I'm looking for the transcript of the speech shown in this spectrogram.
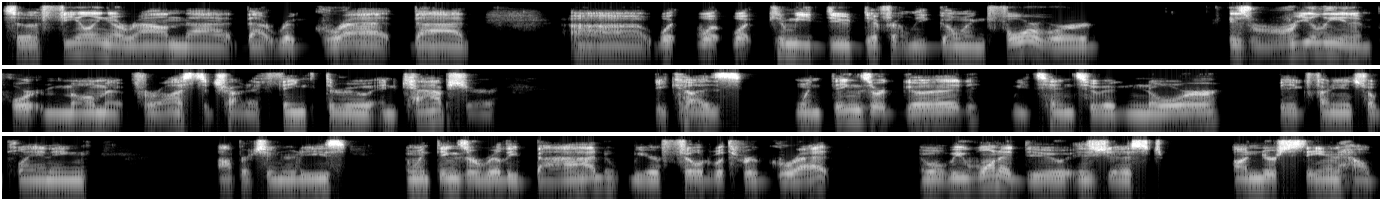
So the feeling around that, that regret, that uh, what what what can we do differently going forward, is really an important moment for us to try to think through and capture, because when things are good, we tend to ignore big financial planning opportunities. And when things are really bad, we are filled with regret. And what we want to do is just understand how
